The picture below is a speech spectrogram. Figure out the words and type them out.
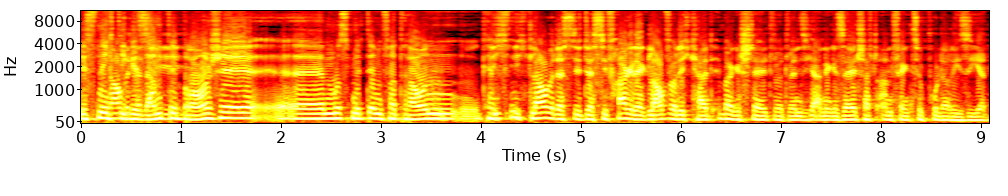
Ist nicht glaube, die gesamte die, Branche äh, muss mit dem Vertrauen kämpfen? Ich, ich, glaube, dass die, dass die Frage der Glaubwürdigkeit immer gestellt wird, wenn sich eine Gesellschaft anfängt zu polarisieren.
